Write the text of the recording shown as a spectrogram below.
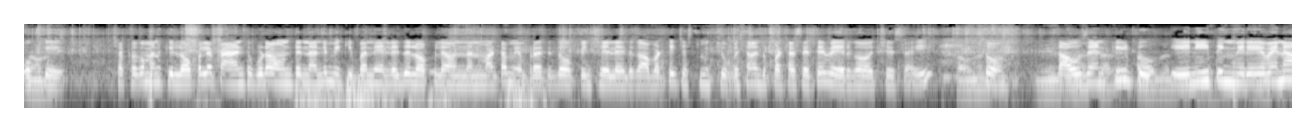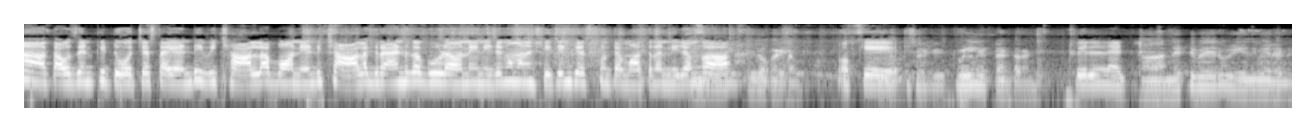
ఓకే. చక్కగా మనకి లోపలే ప్యాంట్ కూడా ఉంటుందండి. మీకు ఇబ్బంది ఏం లేదు. లోపలే ఉందన్నమాట. మేము ప్రతిదో ఓపెన్ చేయలేదు కాబట్టి జస్ట్ మీకు చూపిస్తాను. దుపట్టాస్ అయితే వేరుగా వచ్చేసాయి. సో థౌజండ్కి టూ. ఎనీథింగ్ మీరు ఏవైనా థౌజండ్కి టూ వచ్చేస్తాయండి. ఇవి చాలా బాగున్నాయండి. చాలా గ్రాండ్గా కూడా ఉన్నాయి. నిజంగా మనం స్టిచ్చింగ్ చేసుకుంటే మాత్రం నిజంగా ఓకే. ట్విల్ నెట్ నెట్ వేరు ఇది వేరండి.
